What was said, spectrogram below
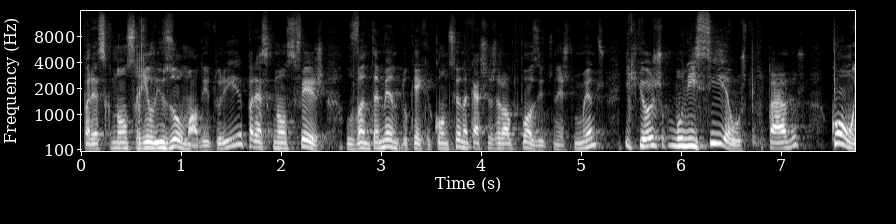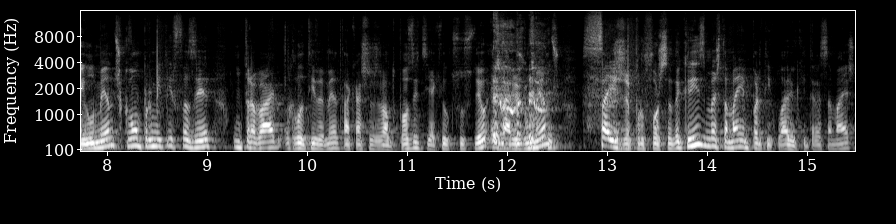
Parece que não se realizou uma auditoria, parece que não se fez levantamento do que é que aconteceu na Caixa Geral de Depósitos nestes momentos e que hoje municia os deputados com elementos que vão permitir fazer um trabalho relativamente à Caixa Geral de Depósitos e àquilo que sucedeu em vários momentos, seja por força da crise, mas também, em particular, e o que interessa mais,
